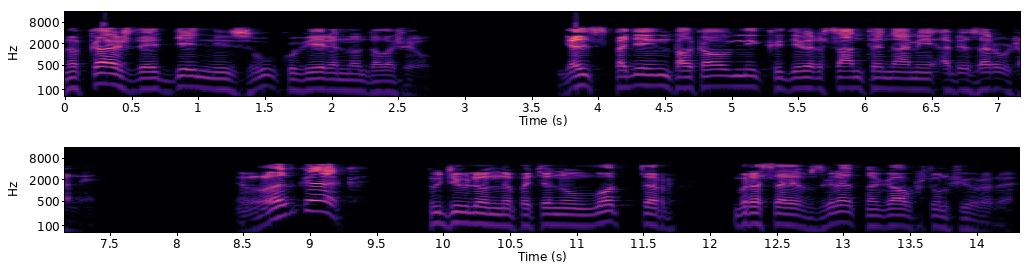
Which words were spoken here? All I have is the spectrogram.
но каждый отдельный звук уверенно доложил. «Господин полковник, диверсанты нами обезоружены». «Вот как?» — удивленно потянул Лоттер, бросая взгляд на гауптштурмфюрера.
